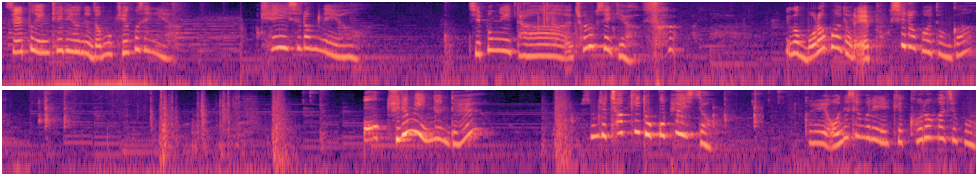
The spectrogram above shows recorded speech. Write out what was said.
셀프 인테리어는 너무 개고생이야. K스럽네요. 지붕이 다 초록색이야. 이거 뭐라고 하더라? 에폭시라고 하던가? 어, 기름이 있는데? 심지어 찾기도 꼽혀 있어. 그래, 어느 세월에 이렇게 걸어가지고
